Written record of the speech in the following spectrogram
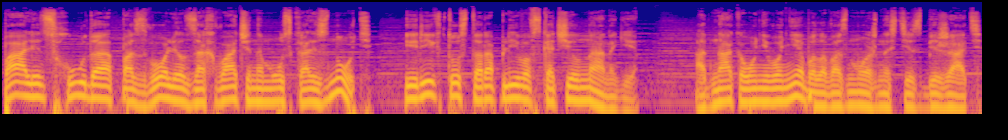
Палец худо позволил захваченному ускользнуть, и Риктус торопливо вскочил на ноги. Однако у него не было возможности сбежать.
